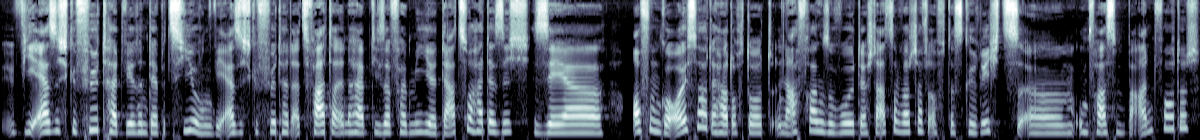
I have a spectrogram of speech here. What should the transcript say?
wie er sich gefühlt hat während der Beziehung, wie er sich gefühlt hat als Vater innerhalb dieser Familie. Dazu hat er sich sehr offen geäußert. Er hat auch dort Nachfragen sowohl der Staatsanwaltschaft als auch des Gerichts ähm, umfassend beantwortet.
